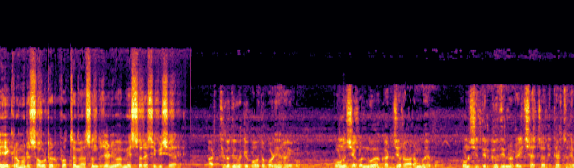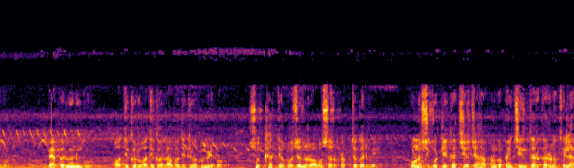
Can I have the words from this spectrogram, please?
ଏହି କ୍ରମରେ ସବୁଠାରୁ ପ୍ରଥମେ ଆସନ୍ତୁ ଜାଣିବା ମେଷରାଶି ବିଷୟରେ। ଆର୍ଥିକ ଦିଗଟି ବହୁତ ବଢ଼ିଆ ରହିବ। କୌଣସି ଏକ ନୂଆ କାର୍ଯ୍ୟର ଆରମ୍ଭ ହେବ। କୌଣସି ଦୀର୍ଘ ଦିନର ଇଚ୍ଛା ଚରିତାର୍ଥ ହେବ। ବ୍ୟାପାରୀମାନଙ୍କୁ ଅଧିକରୁ ଅଧିକ ଲାଭ ଦେଖିବାକୁ ମିଳିବ। ସୁଖାଦ୍ୟ ଭୋଜନର ଅବସର ପ୍ରାପ୍ତ କରିବେ। କୌଣସି ଗୋଟିଏ କାର୍ଯ୍ୟ ଯାହା ଆପଣଙ୍କ ପାଇଁ ଚିନ୍ତାର କାରଣ ଥିଲା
